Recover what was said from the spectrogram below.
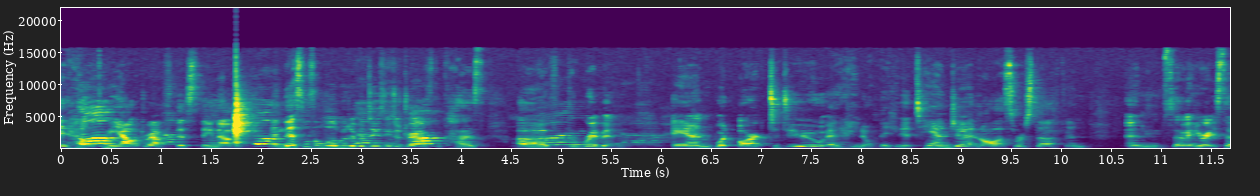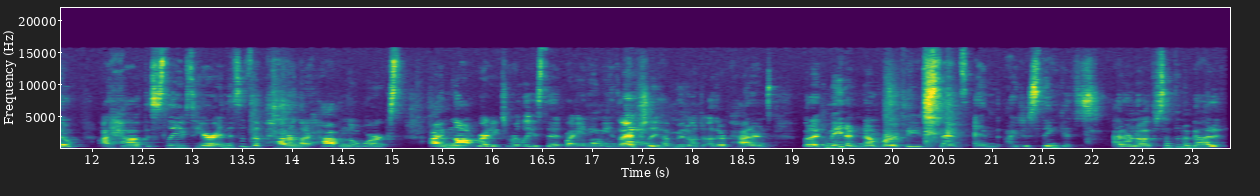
It helped me out draft this thing up. And this was a little bit of a doozy to draft because of the ribbon and what arc to do and, you know, making it tangent and all that sort of stuff. And and so anyway, so I have the sleeves here, and this is the pattern that I have in the works. I'm not ready to release it by any means. I actually have moved on to other patterns, but I've made a number of these since, and I just think it's, I don't know, there's something about it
